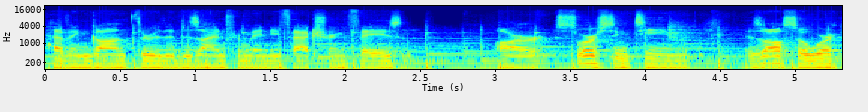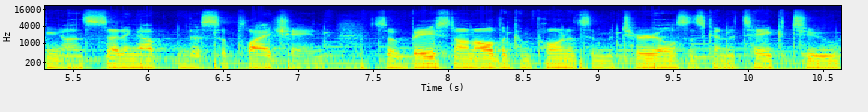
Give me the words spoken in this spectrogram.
having gone through the design for manufacturing phase. Our sourcing team is also working on setting up the supply chain. So based on all the components and materials it's going to take to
